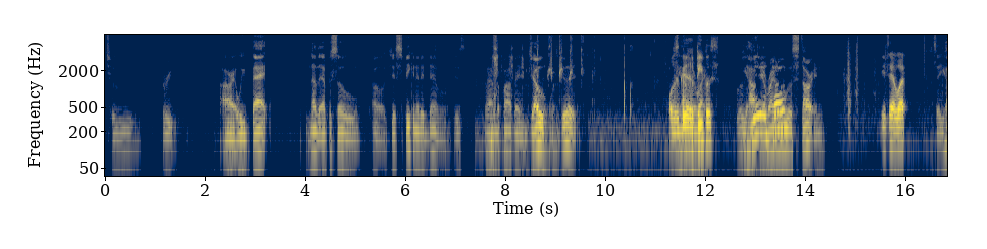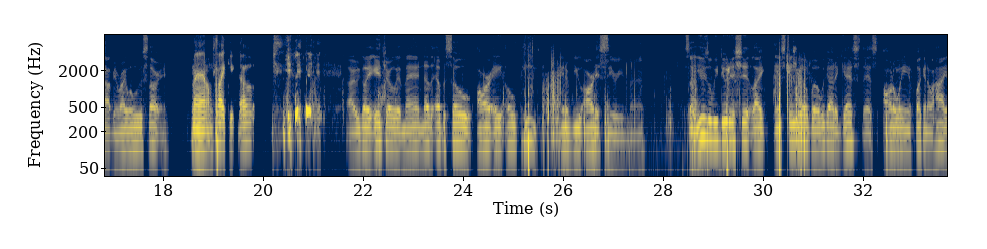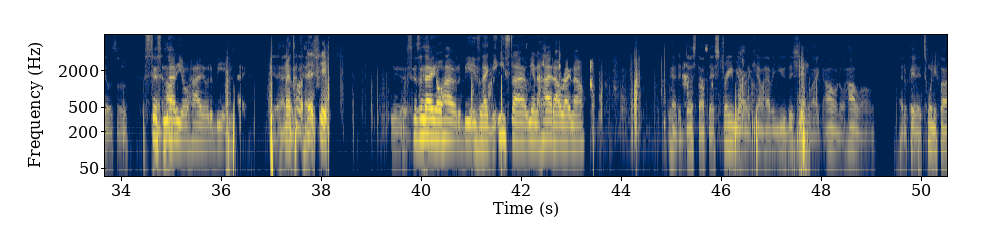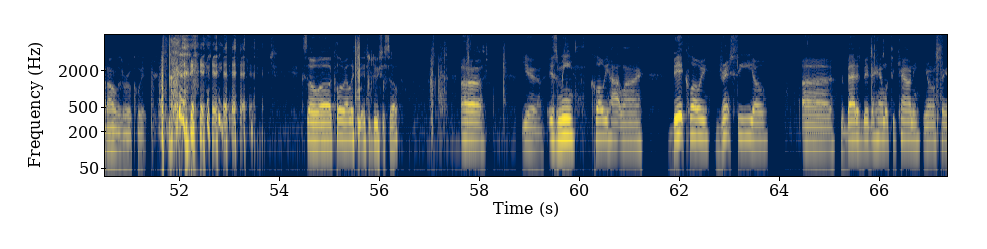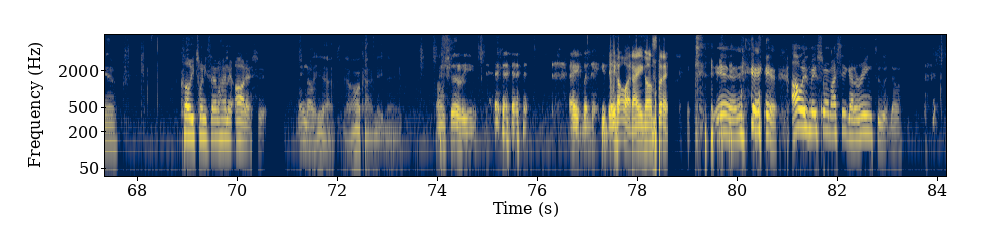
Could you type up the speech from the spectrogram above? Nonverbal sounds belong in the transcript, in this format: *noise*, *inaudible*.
two, three. All right, we back. Another episode. Oh, just speaking of the devil, just so having to pop in. Joe, what's good? What's You good, hopped in right- peoples? You hopped in right when we were starting. You said what? So you hopped in right when we were starting. Man, I'm psychic, dog. *laughs* All right, we're going to intro it, man. Another episode, RAOP, Interview Artist Series, man. So usually we do this shit like in studio, but we got a guest that's all the way in fucking Ohio. So Cincinnati, Ohio, to be exact. yeah, Man, talk had- that shit. Yeah, Cincinnati, Ohio, to be exact. The east side. We in the hideout right now. we had to dust off that StreamYard account. Haven't used this shit in like I don't know how long. Had to pay that twenty five dollars real quick. *laughs* *laughs* so uh Chloe, I'll let you introduce yourself. Uh, yeah, it's me, Chloe Hotline, Big Chloe, Drench CEO, uh, the baddest bitch in Hamilton County. You know what I'm saying? Chloe twenty seven hundred, all that shit. They know. Oh, yeah, got all kind of nicknames. I'm silly. *laughs* hey, but they, they hard. I ain't gonna stunt. yeah, *laughs* yeah. I always make sure my shit got a ring to it though.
